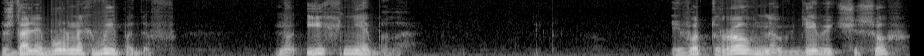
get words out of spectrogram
ждали бурных выпадов, но их не было. И вот ровно в девять часов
